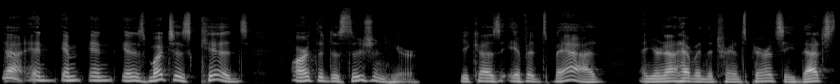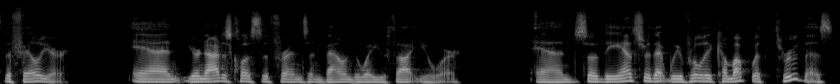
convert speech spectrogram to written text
Yeah, and and and, and as much as kids aren't the decision here, because if it's bad and you're not having the transparency, that's the failure, and you're not as close to friends and bound the way you thought you were. And so the answer that we've really come up with through this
